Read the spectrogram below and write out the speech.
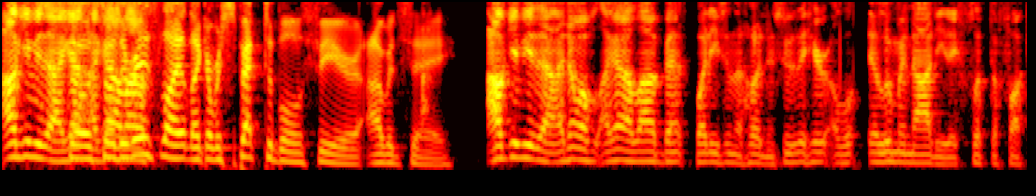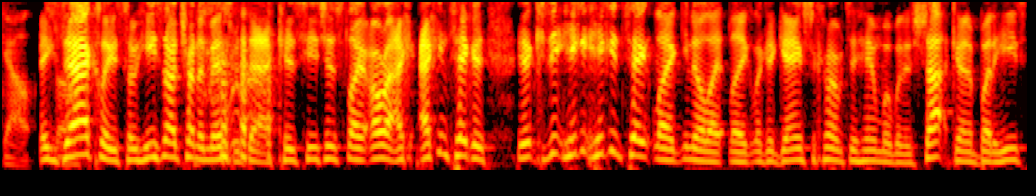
I'll give you that. I So got, I so there is like like a respectable fear, I would say. I'll give you that. I know. of- I got a lot of buddies in the hood, and as soon as they hear Illuminati, they flip the fuck out. So- Exactly. So he's not trying to mess with that because he's just like, all right, I, I can take a because he, he, he can take like you know like like like a gangster come up to him with, with a shotgun, but he's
